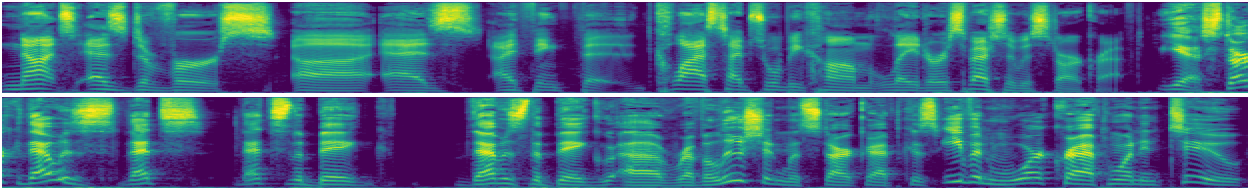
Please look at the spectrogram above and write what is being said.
not as diverse uh, as I think the class types will become later, especially with StarCraft. yeah stark that was that's that's the big that was the big uh, revolution with starcraft because even warcraft 1 and 2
